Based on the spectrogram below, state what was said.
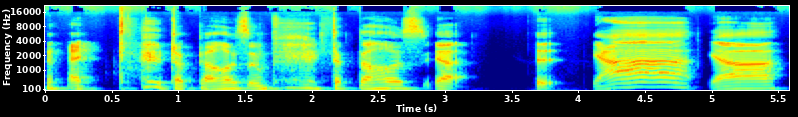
Dr. House im Dr. House, ja. Äh, Ja, ja.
